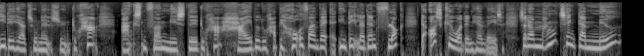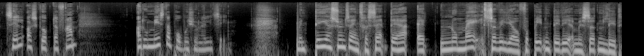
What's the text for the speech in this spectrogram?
i det her tunnelsyn. Du har angsten for at miste, du har hypet, du har behovet for en, en del af den flok, der også køber den her vase. Så der er mange ting, der er med til at skubbe dig frem, og du mister proportionaliteten. Men det, jeg synes er interessant, det er, at normalt så vil jeg jo forbinde det der med sådan lidt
